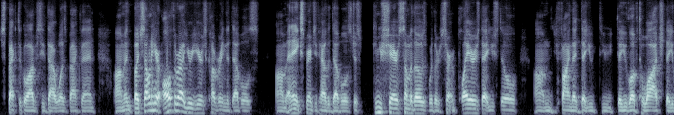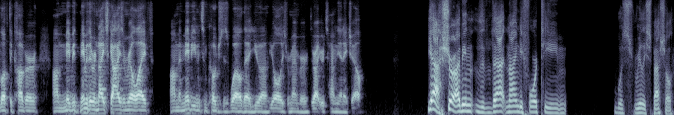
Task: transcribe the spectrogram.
spectacle. Obviously, that was back then. Um, and but just I want to hear all throughout your years covering the Devils um, and any experience you've had with the Devils. Just can you share some of those? Were there certain players that you still um, find that that you, you, that you love to watch, that you love to cover? Um, maybe maybe they were nice guys in real life, um, and maybe even some coaches as well that you uh, you always remember throughout your time in the NHL. Yeah, sure. I mean, th- that 94 team was really special.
